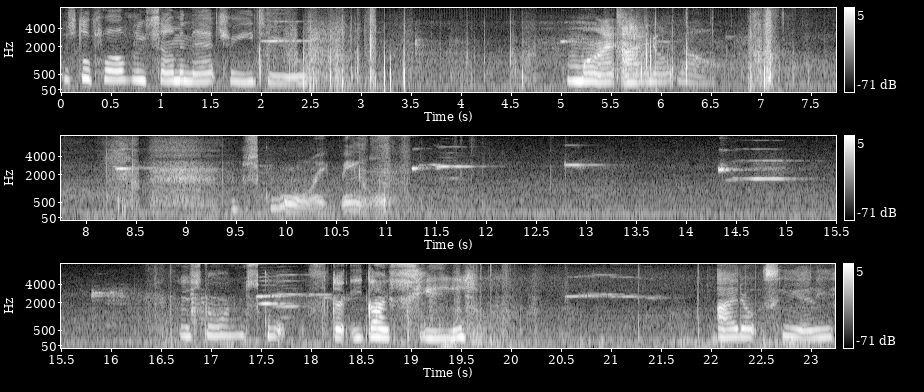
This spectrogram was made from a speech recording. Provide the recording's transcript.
There's still probably some in that tree too. My, I don't know. There's a squirrel right there. There's one squirrel that you guys see. I don't see any.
